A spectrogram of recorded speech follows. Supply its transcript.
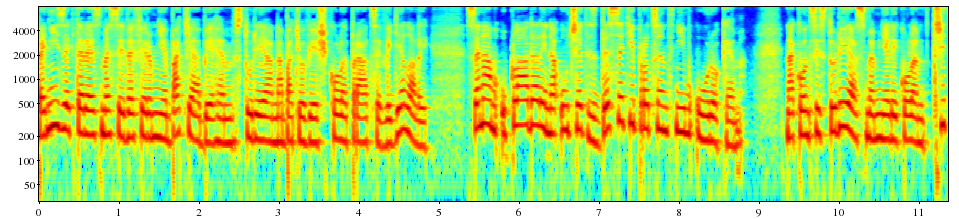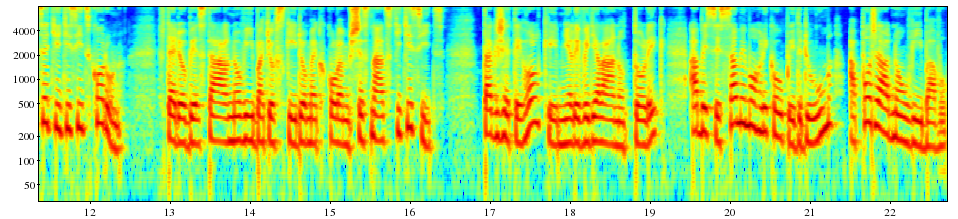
Peníze, které jsme si ve firmě Baťa během studia na Baťově škole práce vydělali, se nám ukládali na účet s desetiprocentním úrokem. Na konci studia jsme měli kolem 30 tisíc korun. V té době stál nový baťovský domek kolem 16 tisíc. Takže ty holky měly vyděláno tolik, aby si sami mohli koupit dům a pořádnou výbavu.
